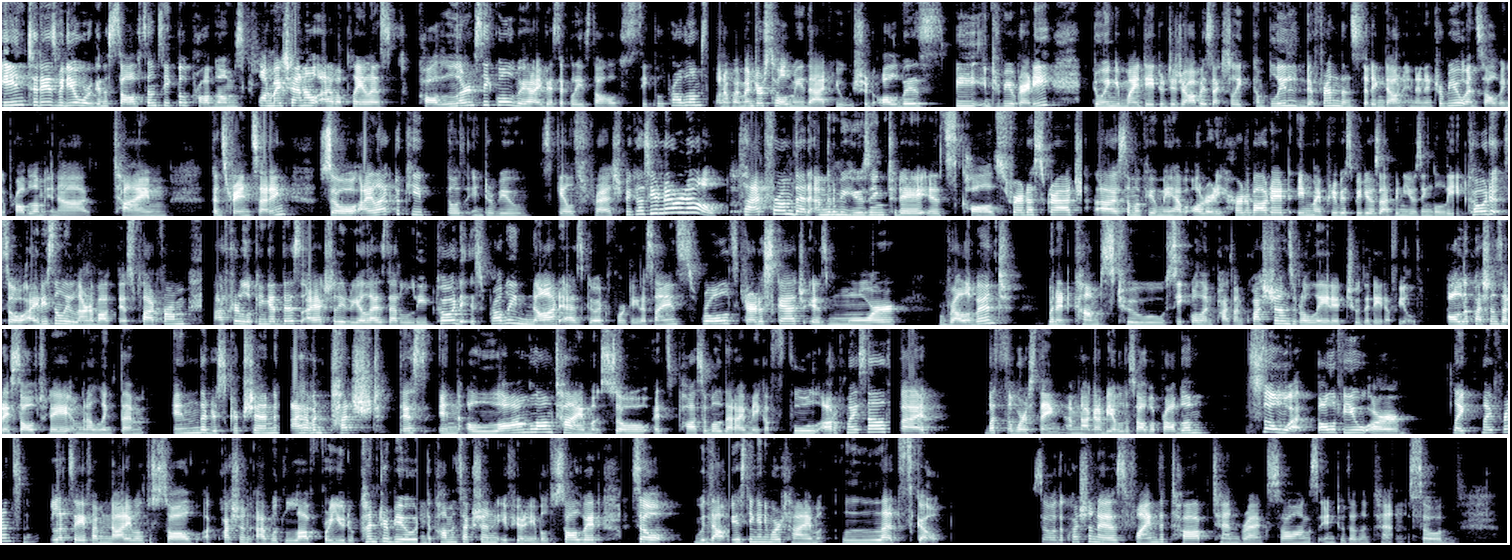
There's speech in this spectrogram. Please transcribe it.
in today's video, we're gonna solve some SQL problems. On my channel, I have a playlist called Learn SQL where I basically solve SQL problems. One of my mentors told me that you should always be interview ready. Doing my day-to-day -day job is actually completely different than sitting down in an interview and solving a problem in a time constrained setting. So I like to keep those interview skills fresh because you never know. The platform that I'm going to be using today is called StrataScratch. Uh, some of you may have already heard about it. In my previous videos, I've been using LeetCode. So I recently learned about this platform. After looking at this, I actually realized that LeetCode is probably not as good for data science roles. StrataScratch is more relevant when it comes to SQL and Python questions related to the data field. All the questions that I solved today, I'm gonna link them in the description. I haven't touched this in a long, long time, so it's possible that I make a fool out of myself, but what's the worst thing? I'm not gonna be able to solve a problem. So what? All of you are like my friends now. Let's say if I'm not able to solve a question, I would love for you to contribute in the comment section if you're able to solve it. So without wasting any more time, let's go. So the question is, find the top 10 ranked songs in 2010. So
